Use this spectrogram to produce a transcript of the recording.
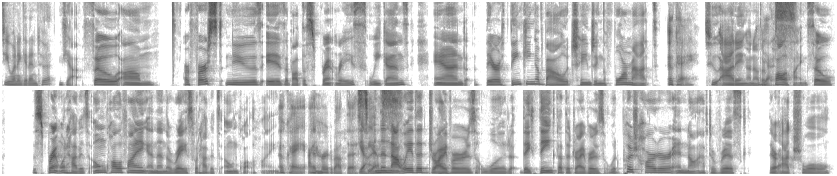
Do you want to get into it? yeah. So, um, our first news is about the sprint race weekends, and they're thinking about changing the format Okay. to adding another Yes. qualifying. So, the sprint would have its own qualifying, and then the race would have its own qualifying. Okay. I And- heard about this. Yeah, and then that way the drivers would they think that the drivers would push harder and not have to risk their actual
